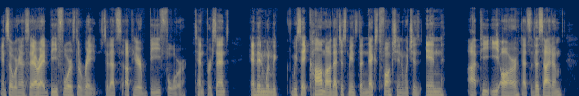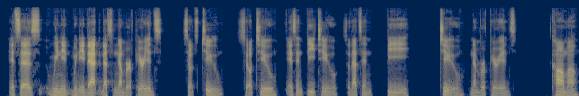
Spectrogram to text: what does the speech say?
And so we're going to say, all right, B4 is the rate. So that's up here, B4, 10%. And then when we we say comma, that just means the next function, which is in uh, PER, that's this item. It says we need we need that, that's the number of periods. So it's 2. So 2 is in B2, so that's in B2, number of periods, comma,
